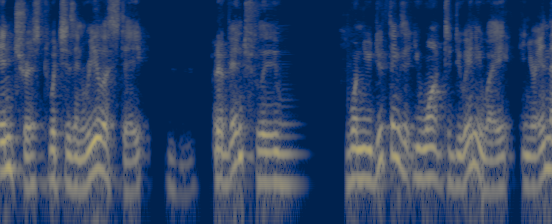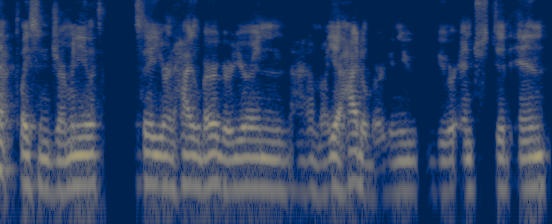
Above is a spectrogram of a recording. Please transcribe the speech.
interest, which is in real estate. Mm-hmm. But eventually, when you do things that you want to do anyway, and you're in that place in Germany, let's say you're in Heidelberg or you're in, I don't know, yeah, Heidelberg, and you, you're interested in,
